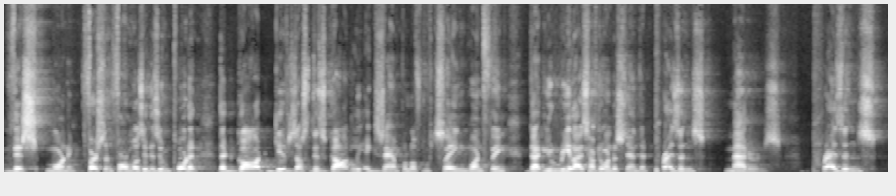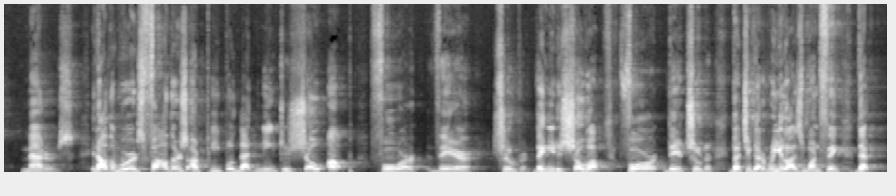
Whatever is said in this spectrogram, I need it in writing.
this morning. First and foremost, it is important that God gives us this godly example of saying one thing that you realize have to understand that presence matters. Presence matters. In other words, fathers are people that need to show up for their children. They need to show up for their children. But you got to realize one thing that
